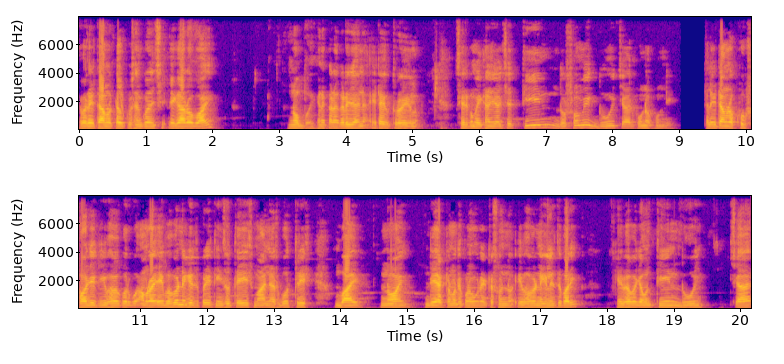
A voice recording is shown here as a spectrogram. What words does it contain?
এবার এটা আমরা ক্যালকুলেশন করেছি এগারো বাই নব্বই। এখানে কাটাকাটি যায় না, এটাই উত্তর হয়ে গেল। সেরকম এখানে যাচ্ছে তিন দশমিক দুই চার পূর্ণাপূর্ণিক তাহলে এটা আমরা খুব সহজে কীভাবে করব? আমরা এইভাবে লিখে পারি, তিনশো তেইশ মাইনাস বত্রিশ বাই নয়, দিয়ে একটার মাথায় পূর্ণাপূর্ণিক একটা শূন্য, এভাবে লিখে নিতে পারি। এইভাবে যেমন তিন, দুই, চার,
